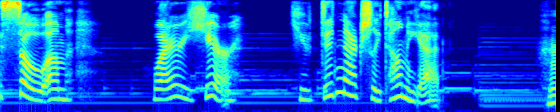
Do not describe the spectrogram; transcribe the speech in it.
so, um, why are you here? You didn't actually tell me yet. Hmm.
